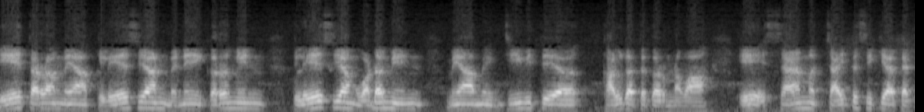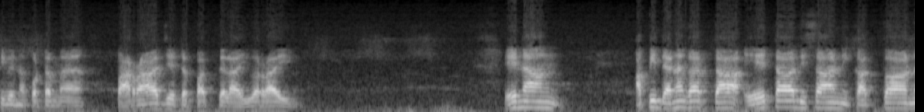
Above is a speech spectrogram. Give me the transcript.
ඒ තරම් මෙයා ක්ලේශයන් මෙනෙහි කරමින් ක්ලේශයන් වඩමින් මෙයා මේ ජීවිතය කල්ගත කරනවා. ඒ සෑම චෛතසිකයක් ඇති වෙනකොටම පරාජයටපත් වෙලා ඉවරයි. එහෙනම් අපි දැනගත්තා ඒතා දිසානි කත්වාන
